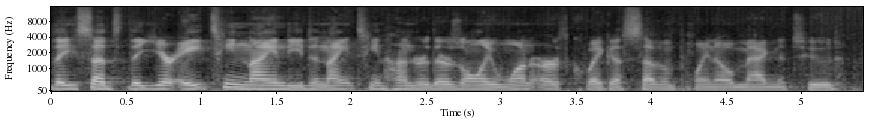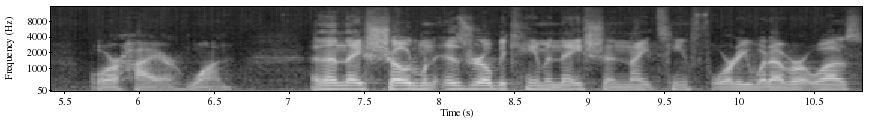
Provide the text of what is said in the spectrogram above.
they said the year 1890 to 1900 there was only one earthquake of 7.0 magnitude or higher one. And then they showed when israel became a nation 1940 whatever it was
